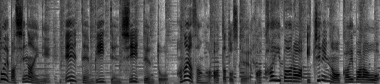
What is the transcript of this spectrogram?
例えば市内に A 店 B 店 C 店と花屋さんがあったとして赤いバラ一輪の赤いバラを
